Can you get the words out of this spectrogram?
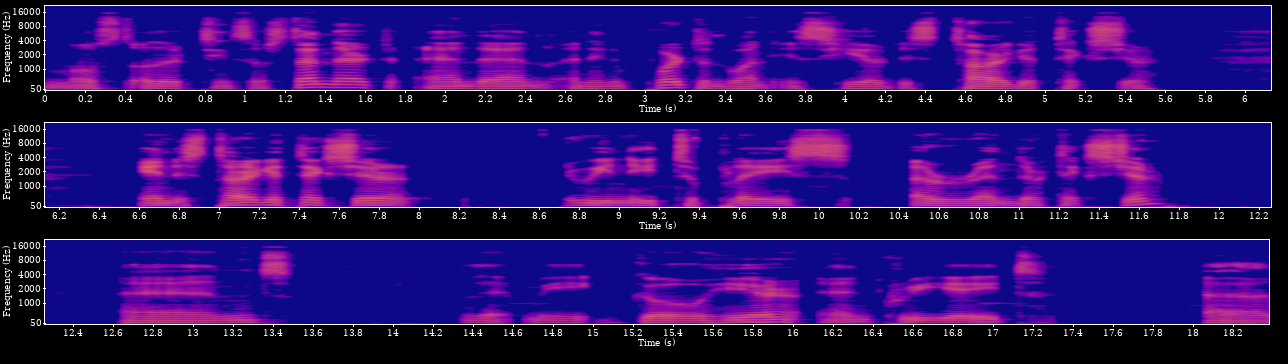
most other things are standard and then an important one is here this target texture. In this target texture we need to place a render texture and let me go here and create a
